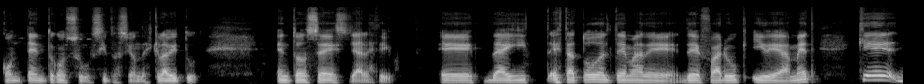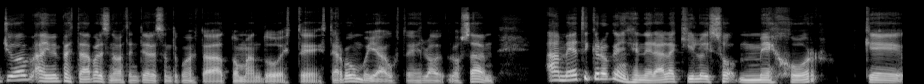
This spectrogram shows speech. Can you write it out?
contento con su situación de esclavitud. Entonces, ya les digo, eh, de ahí está todo el tema de, de Farouk y de Ahmed, que yo a mí me estaba pareciendo bastante interesante cuando estaba tomando este, este rumbo, ya ustedes lo, lo saben. Ahmed creo que en general aquí lo hizo mejor que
